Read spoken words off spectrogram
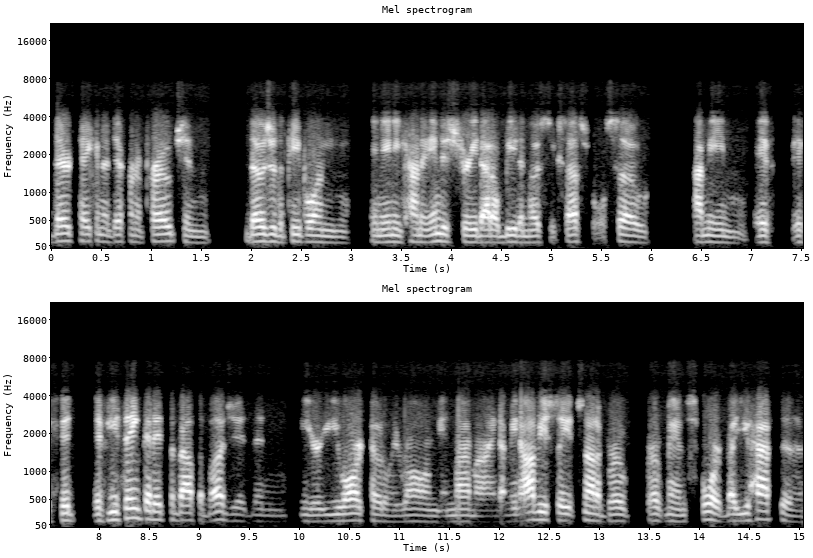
they're taking a different approach and those are the people in in any kind of industry that'll be the most successful. So, I mean, if if it if you think that it's about the budget, then you're you are totally wrong in my mind. I mean, obviously it's not a broke broke man sport, but you have to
